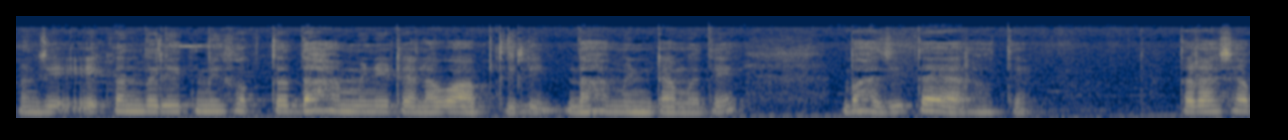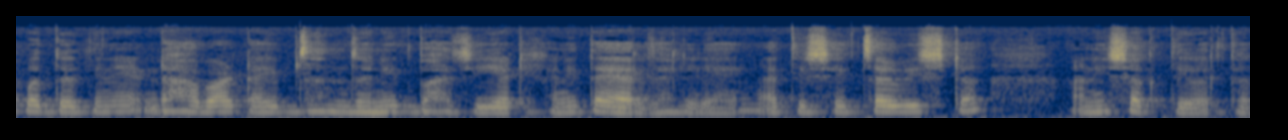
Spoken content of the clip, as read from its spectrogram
म्हणजे एकंदरीत मी फक्त दहा मिनिट याला वाफ दिली. दहा मिनिटामध्ये भाजी तयार होते. तर अशा पद्धतीने ढाबा टाईप झणझणीत भाजी या ठिकाणी तयार झालेली आहे. अतिशय चविष्ट आणि शक्तिवर्धक.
